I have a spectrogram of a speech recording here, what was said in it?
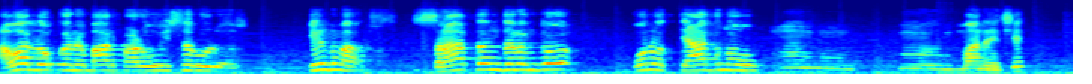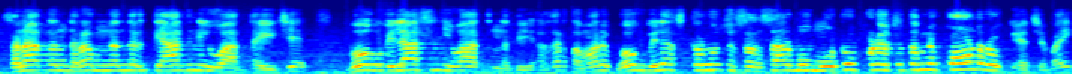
આવા લોકોને બહાર પાડવું એ સર્વ કેમ સનાતન ધર્મ તો કોનો ત્યાગનો માને છે. સનાતન ધર્મની અંદર ત્યાગની વાત થઈ છે. ભોગ વિલાસની વાત નથી. અગર તમારે ભોગ વિલાસ કરવો છે, સંસાર બહુ મોટો પડ્યો છે, તમને કોણ રોકે છે ભાઈ?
